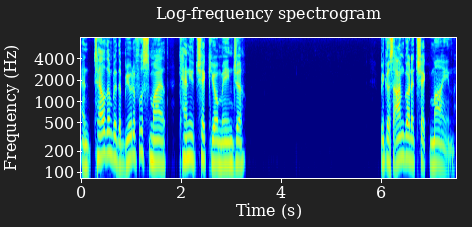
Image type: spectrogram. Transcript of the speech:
and tell them with a beautiful smile, Can you check your manger? Because I'm going to check mine.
